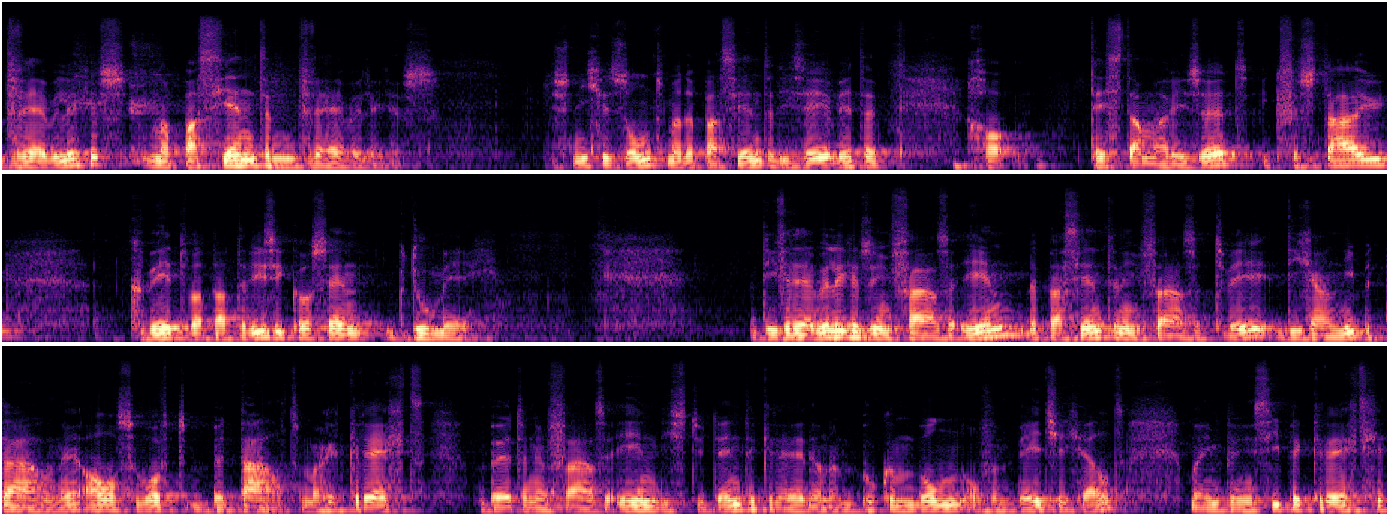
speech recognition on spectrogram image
vrijwilligers, maar patiëntenvrijwilligers. Dus niet gezond, maar de patiënten die zeggen, weten, test dat maar eens uit, ik versta u, ik weet wat dat risico's zijn, ik doe mee. Die vrijwilligers in fase 1, de patiënten in fase 2, die gaan niet betalen. Hè. Alles wordt betaald. Maar je krijgt buiten een fase 1, die studenten krijgen dan een boekenbon of een beetje geld. Maar in principe krijg je,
